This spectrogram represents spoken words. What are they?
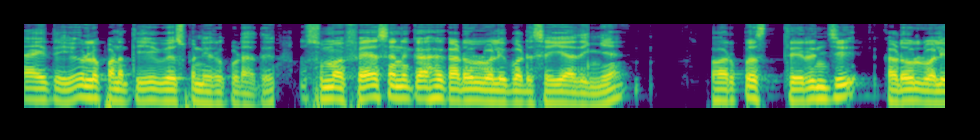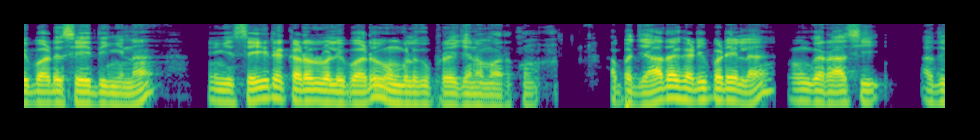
டயத்தையோ இல்லை பணத்தையோ வேஸ்ட் பண்ணிடக்கூடாது. சும்மா ஃபேஷனுக்காக கடவுள் வழிபாடு செய்யாதீங்க. பர்பஸ் தெரிஞ்சு கடவுள் வழிபாடு செய்தீங்கன்னா நீங்கள் செய்கிற கடவுள் வழிபாடு உங்களுக்கு பிரயோஜனமாக இருக்கும். அப்போ ஜாதக அடிப்படையில் உங்கள் ராசி அது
